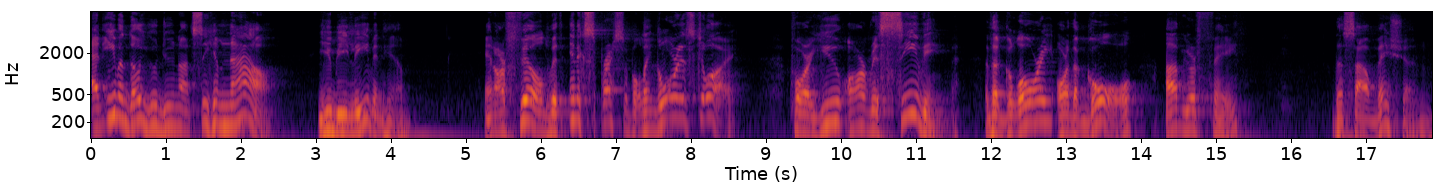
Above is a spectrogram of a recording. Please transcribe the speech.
And even though you do not see him now, you believe in him and are filled with inexpressible and glorious joy, for you are receiving the glory or the goal of your faith, the salvation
